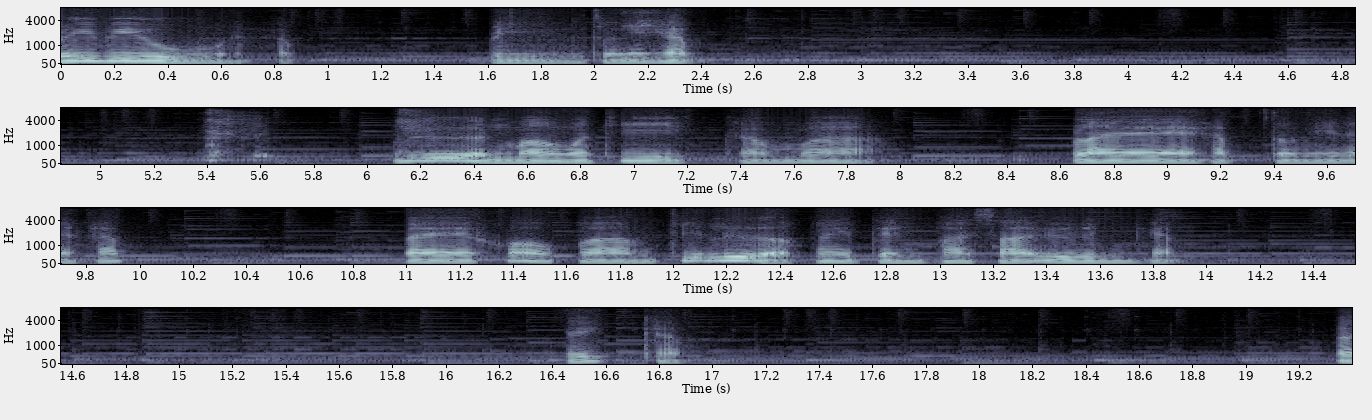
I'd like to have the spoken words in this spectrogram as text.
รีวิวนะครับ รีวิวตรงนี้ครับ เลื่อนเมาส์มาที่คำว่า แปลครับตรงนี้นะครับ แปลข้อความที่เลือกให้เป็นภาษาอื่นครับคลิกครับ ก็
